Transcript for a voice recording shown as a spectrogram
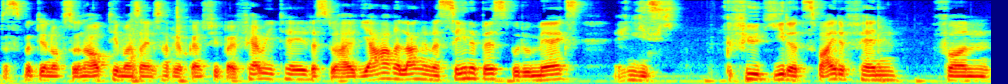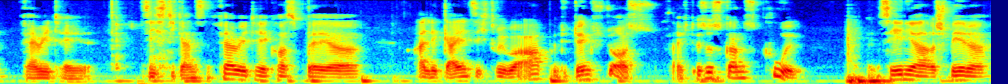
das wird ja noch so ein Hauptthema sein. Das habe ich auch ganz viel bei Fairy Tail, dass du halt jahrelang in einer Szene bist, wo du merkst, irgendwie ist gefühlt jeder zweite Fan von Fairy Tail. Siehst die ganzen Fairy Tail Cosplayer, alle geilen sich drüber ab und du denkst, ja, es- vielleicht ist es ganz cool. Zehn Jahre später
